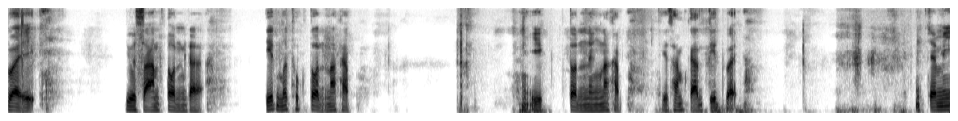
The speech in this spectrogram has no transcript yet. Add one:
ไว้อยู่สามต้นก็ติดมาทุกต้นนะครับ อีกต้นหนึ่งนะครับ ที่ทำการติดไว้ จะมี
